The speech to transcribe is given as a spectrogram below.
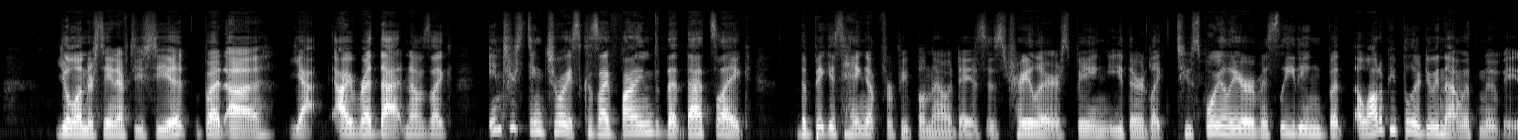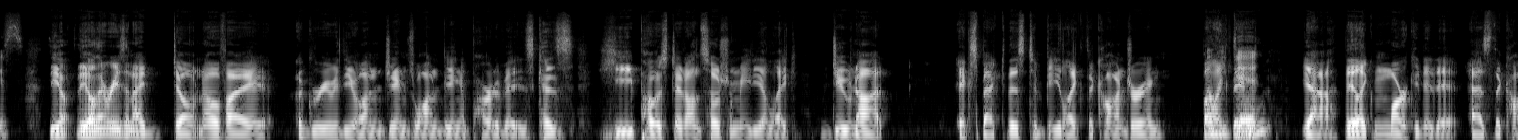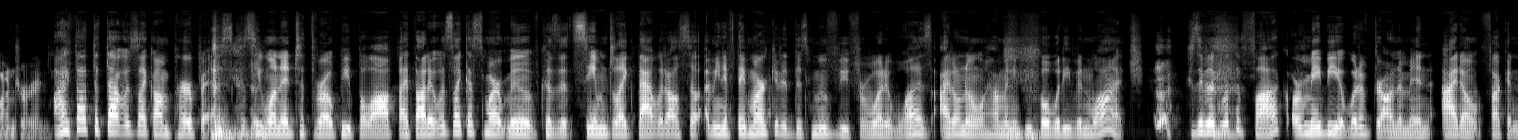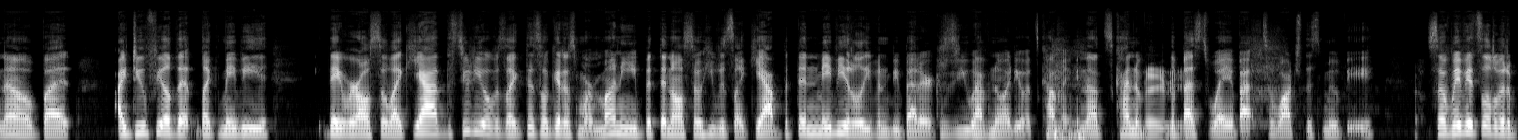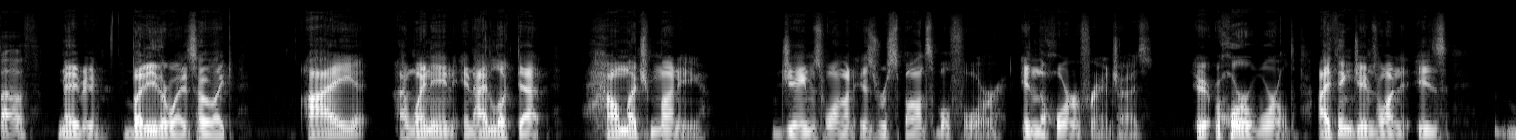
you'll understand after you see it. But uh yeah, I read that and I was like, interesting choice because I find that that's like the biggest hangup for people nowadays is trailers being either like too spoilery or misleading, but a lot of people are doing that with movies. The the only reason I don't know if I agree with you on James Wan being a part of it is because he posted on social media like, "Do not expect this to be like The Conjuring," but Oh, like he they, did? Yeah, they like marketed it as The Conjuring. I thought that that was like on purpose because he wanted to throw people off. I thought it was like a smart move because it seemed like that would also. I mean, if they marketed this movie for what it was, I don't know how many people would even watch because they'd be like, "What the fuck?" Or maybe it would have drawn him in. I don't fucking know, but I do feel that like maybe they were also like, yeah, the studio was like, this will get us more money. But then also he was like, yeah, but then maybe it'll even be better because you have no idea what's coming. And that's kind of the best way about to watch this movie. So maybe it's a little bit of both. Maybe. But either way, so like I I went in and I looked at how much money James Wan is responsible for in the horror franchise, er, horror world. I think James Wan is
